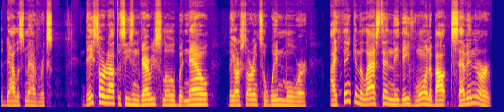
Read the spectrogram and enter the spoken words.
the Dallas Mavericks. They started out the season very slow, but now they are starting to win more. I think in the last 10 they they've won about 7 or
